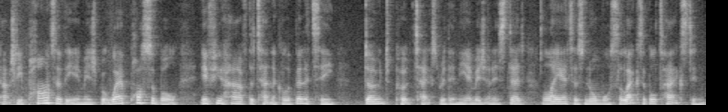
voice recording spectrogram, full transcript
actually part of the image, but where possible, if you have the technical ability, don't put text within the image and instead lay it as normal selectable text in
